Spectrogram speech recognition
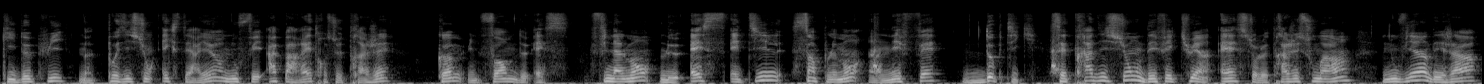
qui depuis notre position extérieure nous fait apparaître ce trajet comme une forme de S. Finalement, le S est-il simplement un effet d'optique? Cette tradition d'effectuer un S sur le trajet sous-marin nous vient déjà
